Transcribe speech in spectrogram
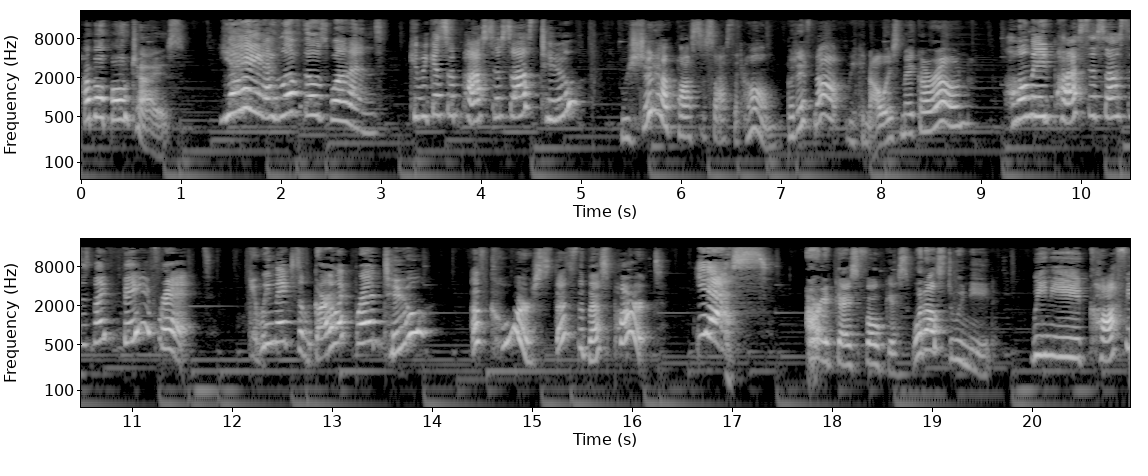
How about bow ties? Yay, I love those ones. Can we get some pasta sauce too? We should have pasta sauce at home, but if not, we can always make our own. Homemade pasta sauce is my favorite. Can we make some garlic bread too? Of course, that's the best part. Yes! All right, guys, focus. What else do we need? We need coffee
